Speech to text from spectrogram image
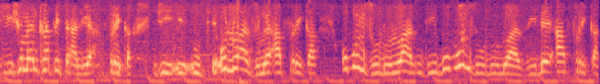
ndiyi-human capital yeafrika ulwazi lweafrika ubunzululwazi ndibubunzululwazi beafrika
